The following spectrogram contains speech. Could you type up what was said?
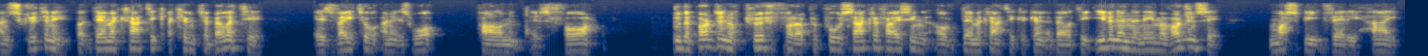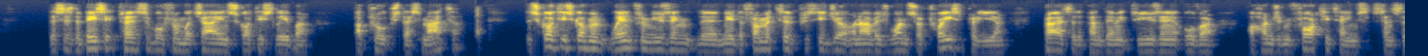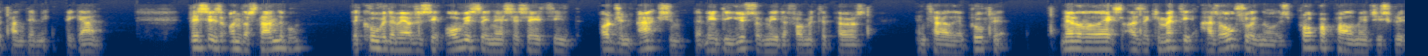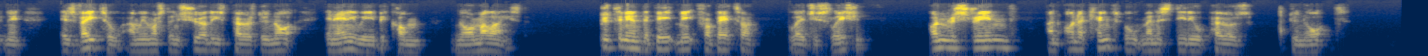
and scrutiny, but democratic accountability is vital and it's what Parliament is for. So the burden of proof for a proposed sacrificing of democratic accountability, even in the name of urgency, must be very high. This is the basic principle from which I and Scottish Labour approach this matter. The Scottish Government went from using the made affirmative procedure on average once or twice per year prior to the pandemic to using it over 140 times since the pandemic began. This is understandable. The COVID emergency obviously necessitated urgent action that made the use of made affirmative powers entirely appropriate. Nevertheless, as the committee has also acknowledged, proper parliamentary scrutiny is vital and we must ensure these powers do not in any way become normalised. Scrutiny and debate make for better legislation. Unrestrained and unaccountable ministerial powers do not.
